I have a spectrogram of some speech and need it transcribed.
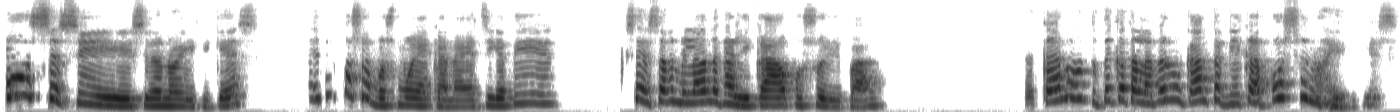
Πώς εσύ συνεννοήθηκες; Εντύπωση όμως μου έκανα έτσι, γιατί ξέρεις, αν μιλάνε γαλλικά, όπως σου είπα, κάνουν, δεν καταλαβαίνουν καν τα αγγλικά. Πώς συνεννοήθηκες;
